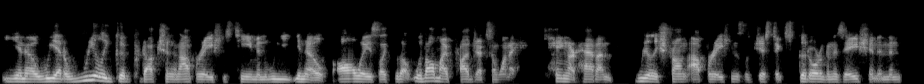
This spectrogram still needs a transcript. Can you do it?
you know we had a really good production and operations team. And we you know always like with, all- with all my projects i want to hang our hat on really strong operations logistics good organization and then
